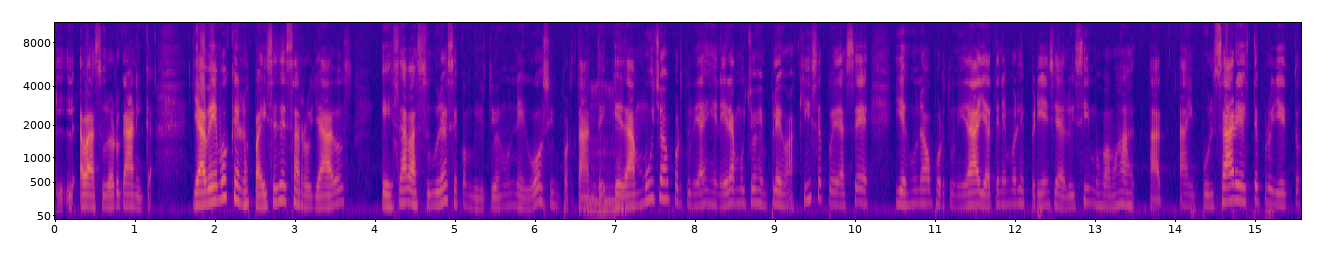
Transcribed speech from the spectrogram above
la basura orgánica. Ya vemos que en los países desarrollados esa basura se convirtió en un negocio importante que da muchas oportunidades y genera muchos empleos. Aquí se puede hacer y es una oportunidad, ya tenemos la experiencia, ya lo hicimos, vamos a, a impulsar este proyecto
